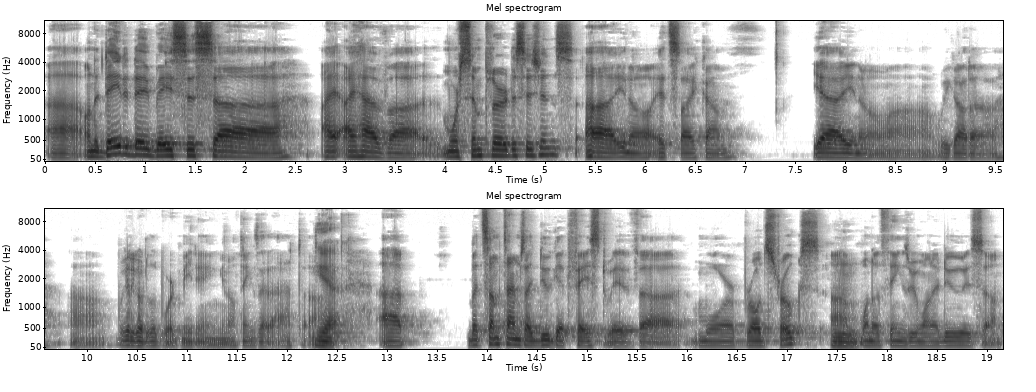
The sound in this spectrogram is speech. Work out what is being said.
uh, on a day to day basis. Uh, I, I have uh, more simpler decisions. Uh, you know, it's like, um, yeah, you know, uh, we gotta um, we gotta go to the board meeting. You know, things like that. Uh, Yeah. Uh, but sometimes I do get faced with uh, more broad strokes. Um, One of the things we want to do is, um,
